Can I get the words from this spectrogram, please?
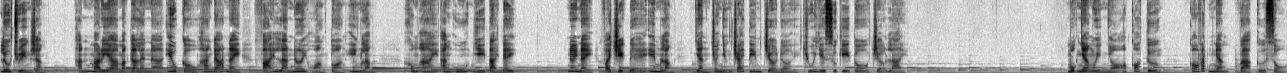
Lưu truyền rằng Thánh Maria Magdalena yêu cầu hang đá này phải là nơi hoàn toàn yên lặng, không ai ăn uống gì tại đây. Nơi này phải triệt để im lặng dành cho những trái tim chờ đợi Chúa Giêsu Kitô trở lại. Một nhà nguyện nhỏ có tường, có vách ngăn và cửa sổ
